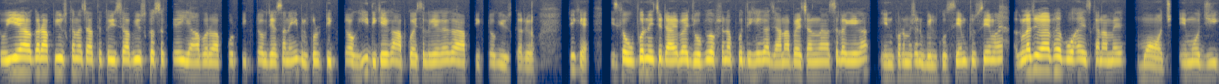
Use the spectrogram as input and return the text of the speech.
तो ये अगर आप यूज़ करना चाहते हैं तो इसे आप यूज़ कर सकते हैं। यहाँ पर आपको टिकटॉक जैसा नहीं, बिल्कुल टिकटॉक ही दिखेगा। आपको ऐसा लगेगा कि आप टिकटॉक यूज़ कर रहे हो। ठीक है? इसका ऊपर नीचे डाई बाय जो भी ऑप्शन आपको दिखेगा, जाना पहचानना से लगेगा। इन्फॉर्मेशन बिल्कुल सेम टू सेम है। अगला जो ऐप है, वो है, इसका नाम है मौज एमोजी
